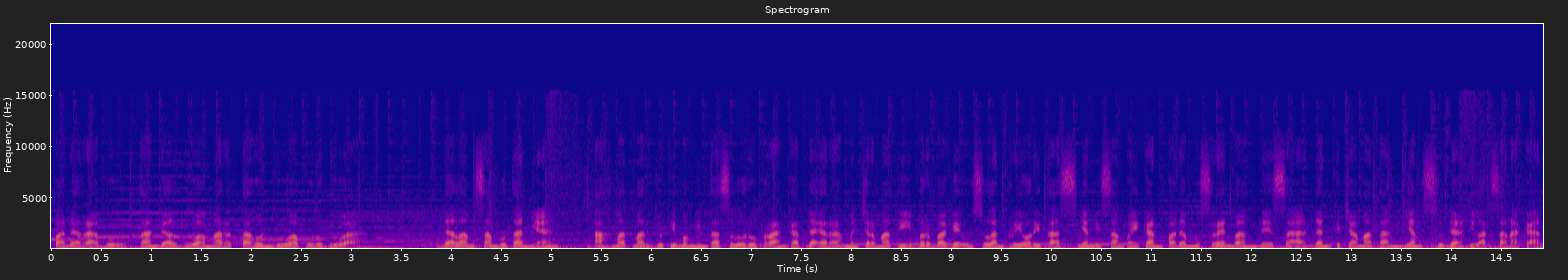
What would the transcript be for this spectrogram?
pada Rabu, tanggal 2 Maret tahun 2022. Dalam sambutannya, Ahmad Marjuki meminta seluruh perangkat daerah mencermati berbagai usulan prioritas yang disampaikan pada musrenbang desa dan kecamatan yang sudah dilaksanakan.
